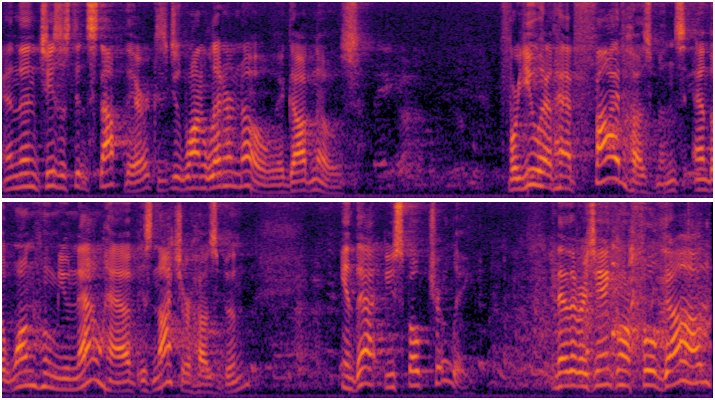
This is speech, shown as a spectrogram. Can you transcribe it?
And then Jesus didn't stop there because he just wanted to let her know that God knows. For you have had five husbands, and the one whom you now have is not your husband. In that you spoke truly. In other words, you ain't going to fool God.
